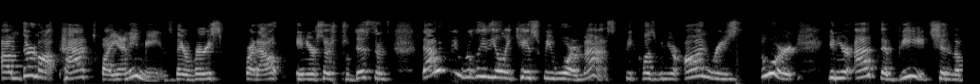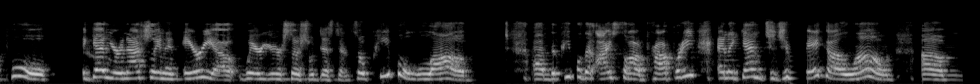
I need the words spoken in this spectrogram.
Um, they're not packed by any means. They're very spread out in your social distance. That would be really the only case we wore a mask because when you're on resort and you're at the beach in the pool, again, you're naturally in an area where you're social distance. So people love um, the people that I saw on property. And again, to Jamaica alone, um,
